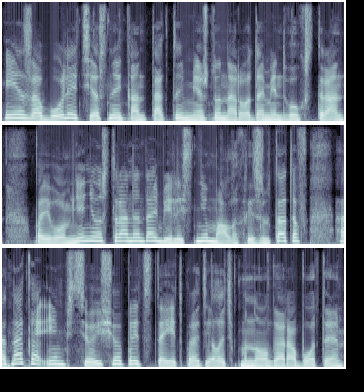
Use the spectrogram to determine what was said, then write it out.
и за более тесные контакты между народами двух стран. По его мнению, страны добились немало немалых результатов, однако им все еще предстоит проделать много работы.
